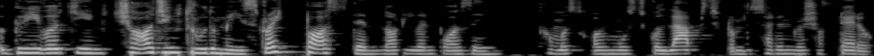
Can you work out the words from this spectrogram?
a griever came charging through the maze right past them, not even pausing. Thomas almost collapsed from the sudden rush of terror.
